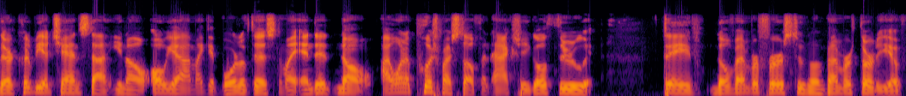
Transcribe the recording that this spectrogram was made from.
there could be a chance that, you know, oh yeah, I might get bored of this I might end it. No, I want to push myself and actually go through day November 1st to November 30th.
